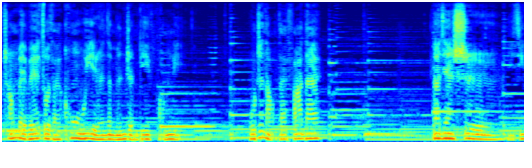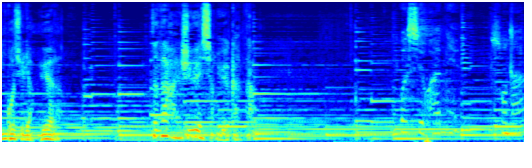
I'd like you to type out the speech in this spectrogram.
常北北坐在空无一人的门诊病房里，捂着脑袋发呆。那件事已经过去两月了，但他还是越想越尴尬。我喜欢你，苏南。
